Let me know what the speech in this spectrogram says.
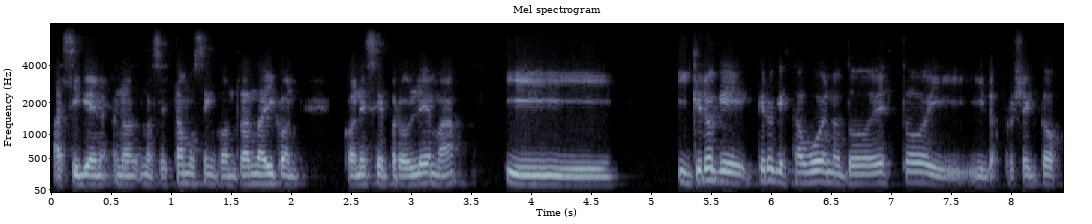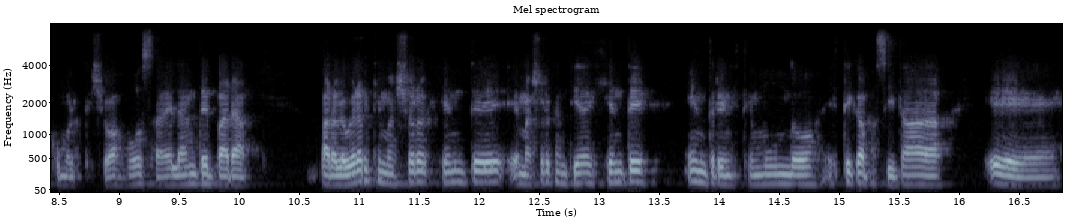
Así que nos estamos encontrando ahí con, con ese problema y, y creo que, creo que está bueno todo esto y, los proyectos como los que llevas vos adelante para, para lograr que mayor, gente, eh, mayor cantidad de gente entre en este mundo, esté capacitada. Eh,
